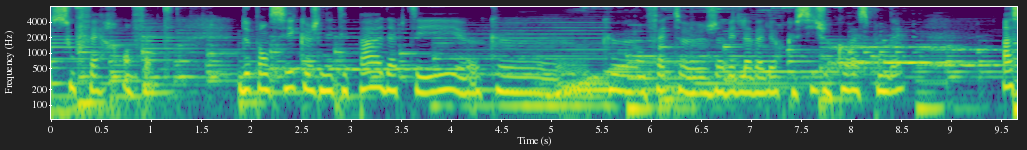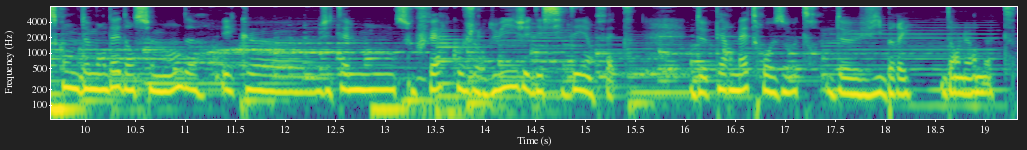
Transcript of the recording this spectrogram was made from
souffert en fait de penser que je n'étais pas adaptée, que, que en fait j'avais de la valeur que si je correspondais à ce qu'on me demandait dans ce monde et que j'ai tellement souffert qu'aujourd'hui j'ai décidé en fait de permettre aux autres de vibrer dans leurs notes.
